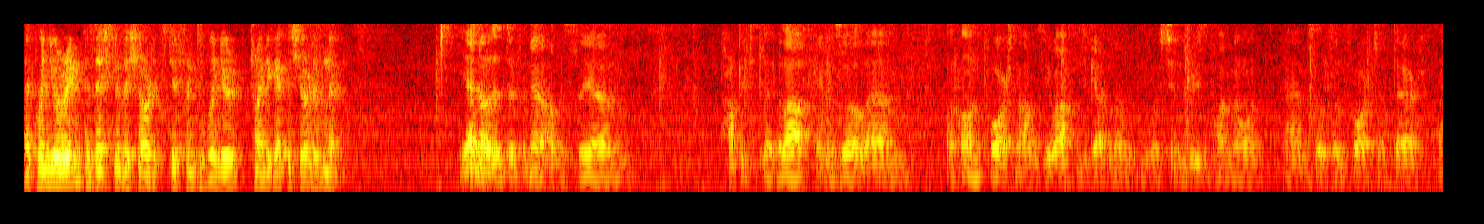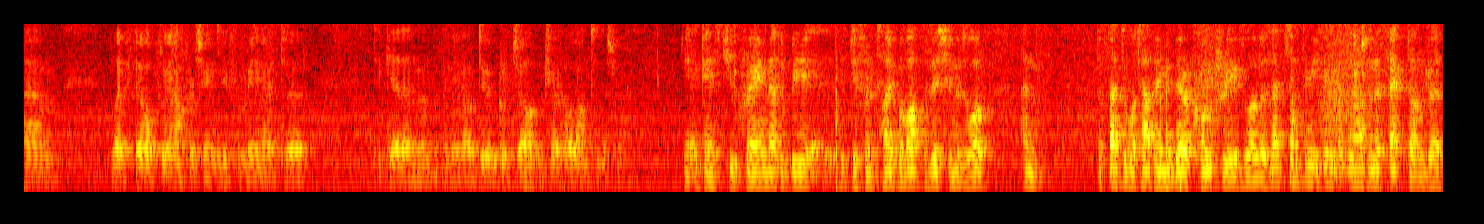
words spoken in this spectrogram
Like when you're in possession of the shirt, it's different to when you're trying to get the shirt, isn't it? Yeah, no, it is different. Yeah, obviously, um, happy to play the last game as well. Um, unfortunate, obviously, what happened to Gavin. I wish injuries upon no one, um, so it's unfortunate there. Um, like I say, hopefully, an opportunity for me now to to get in and, and you know do a good job and try to hold on to the shirt. Yeah, against Ukraine, that'll be a, a different type of opposition as well. And the fact of what's happening in their country as well, is that something you think that will have an effect on the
